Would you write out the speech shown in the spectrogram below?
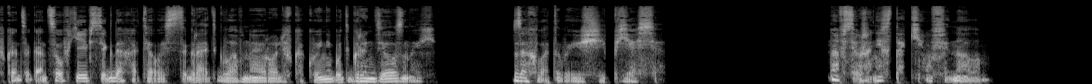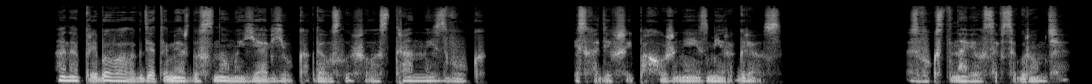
В конце концов, ей всегда хотелось сыграть главную роль в какой-нибудь грандиозной, захватывающей пьесе. Но все же не с таким финалом. Она пребывала где-то между сном и явью, когда услышала странный звук, исходивший, похоже, не из мира грез. Звук становился все громче.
